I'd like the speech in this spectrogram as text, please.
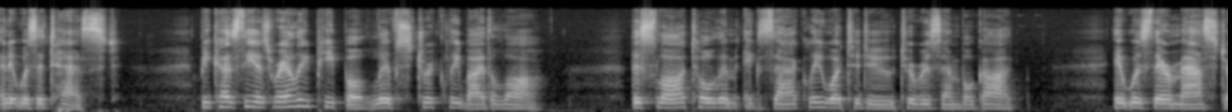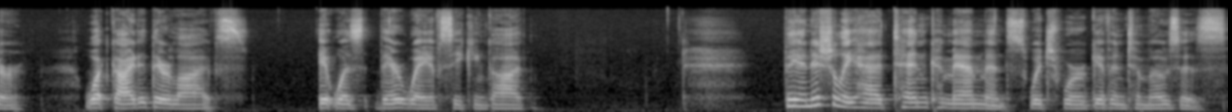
and it was a test because the Israeli people lived strictly by the law. This law told them exactly what to do to resemble God. It was their master, what guided their lives. It was their way of seeking God. They initially had Ten Commandments, which were given to Moses.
